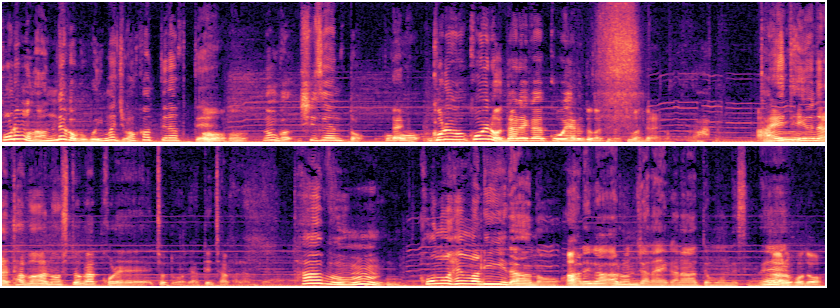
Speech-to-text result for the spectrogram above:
これもなんでか僕いまいち分かってなくて、うんうん。なんか自然とこえここれをこういうのを誰がこうやるとかっていうのは決まってないの？ああえて言うなら多分あの人がこれちょっとやってんちゃうかなみたい多分、この辺はリーダーのああれがあるんじゃないかなって思うんですよね。な、なるほど。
